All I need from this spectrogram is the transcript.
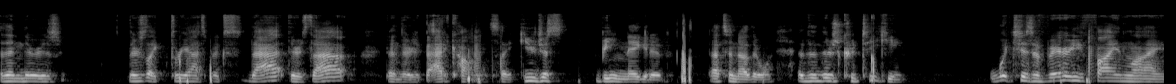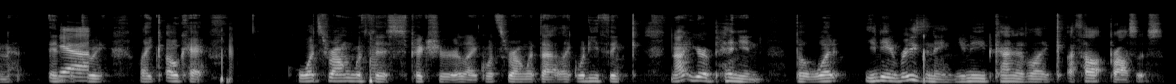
And then there's there's like three aspects. That there's that. Then there's bad comments, like you just being negative. That's another one. And then there's critiquing, which is a very fine line in yeah. between. Like, okay, what's wrong with this picture? Like, what's wrong with that? Like, what do you think? Not your opinion, but what you need reasoning. You need kind of like a thought process.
